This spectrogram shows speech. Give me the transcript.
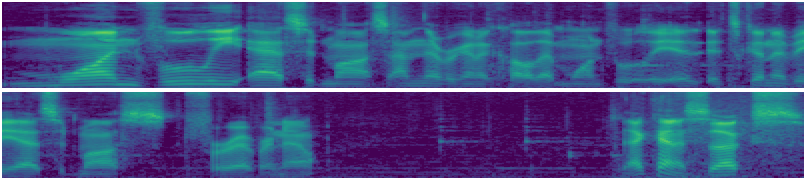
Moonvuli Acid Moss. I'm never going to call that Monvuli. It, it's going to be Acid Moss forever now. That kind of sucks.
